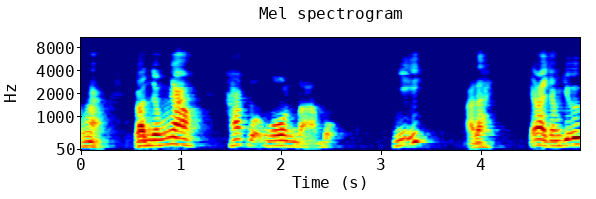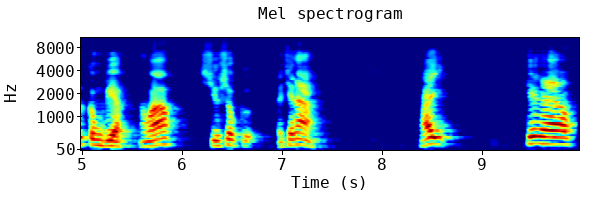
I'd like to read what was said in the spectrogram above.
đúng không gần giống nhau khác bộ ngôn và bộ nhĩ ở đây cái này trong chữ công việc đúng không siêu soku ở trên nào hay tiếp theo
